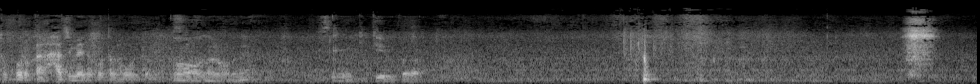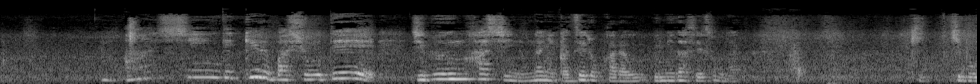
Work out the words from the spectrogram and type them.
ところから始めることが多いと思います。ああなるほどね。すごいディテールから。安心できる場所で自分発信の何かゼロから生み出せそうなき希望っ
